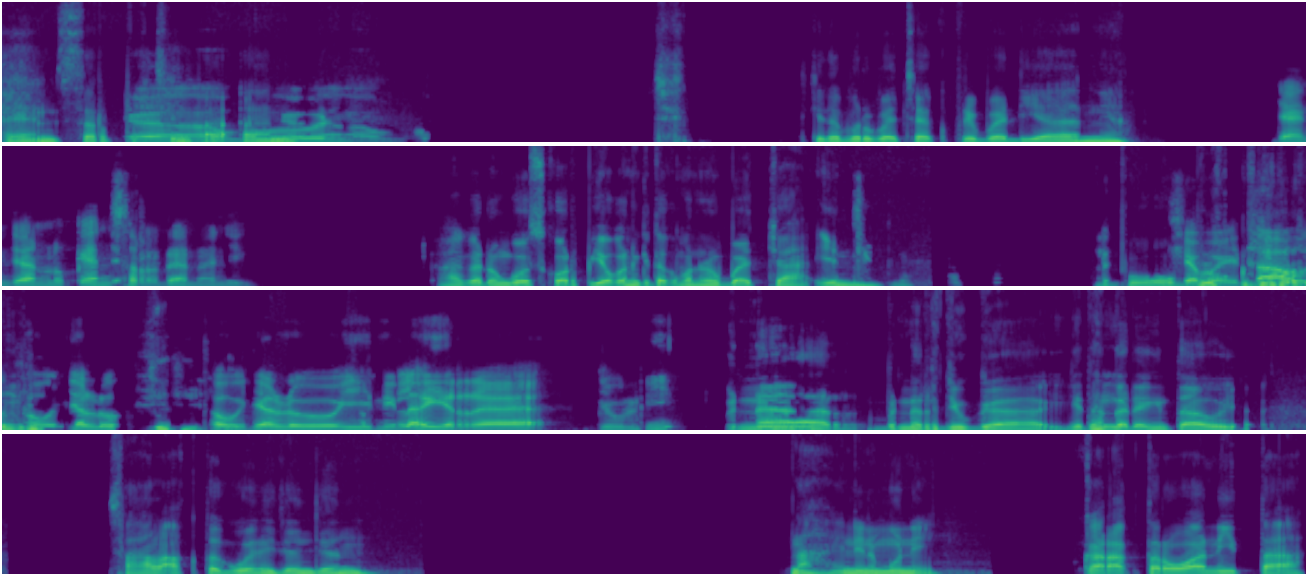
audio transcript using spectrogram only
Cancer Ya percintaan. ampun. Kita baru baca kepribadiannya. Jangan-jangan lu Cancer Dan anjing? Kagak dong, gue Scorpio kan kita kemarin udah bacain. Siapa Goblok yang tahu, taunya lu taunya lu ini lahirnya Juli. Benar, benar juga. Kita nggak ada yang tahu ya. Salah akte gue nih jangan-jangan. Nah, ini nemu nih. Karakter wanita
